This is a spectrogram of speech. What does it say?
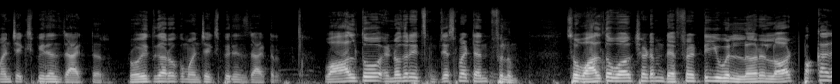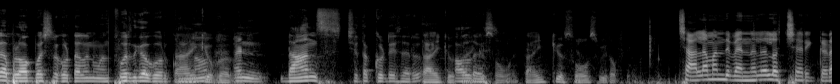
మంచి ఎక్స్పీరియన్స్డ్ యాక్టర్ రోహిత్ గారు ఒక మంచి ఎక్స్పీరియన్స్డ్ యాక్టర్ వాళ్ళతో end of the it's just my tenth film so వాళ్ళతో వర్క్ చేయడం definitely you will learn lot పక్కాగా బ్లాక్ బస్టర్ కొట్టాలని మనస్ఫూర్తిగా brother. అండ్ డాన్స్ చితక్ కొట్టేశారు. Thank you so much thank you so sweet of you చాలా మంది వెన్నెలలు వచ్చారు ఇక్కడ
